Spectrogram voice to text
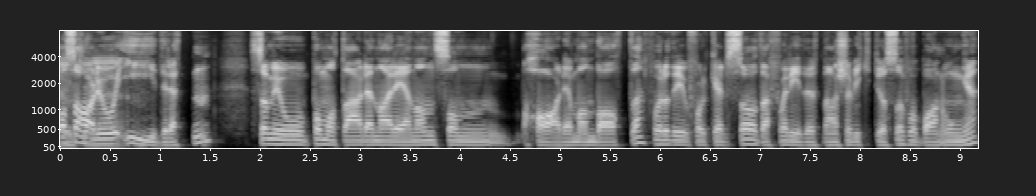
og så ikke- har du jo idretten, som jo på en måte er den arenaen som har det mandatet for å drive folkehelse, og derfor idretten er så viktig også for barn og unge, eh,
